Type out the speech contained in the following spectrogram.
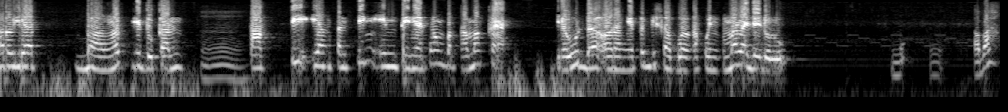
ngeliat banget gitu kan. Hmm. Tapi yang penting intinya tuh yang pertama kayak ya udah orang itu bisa buat aku nyaman aja dulu. Bu- apa?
